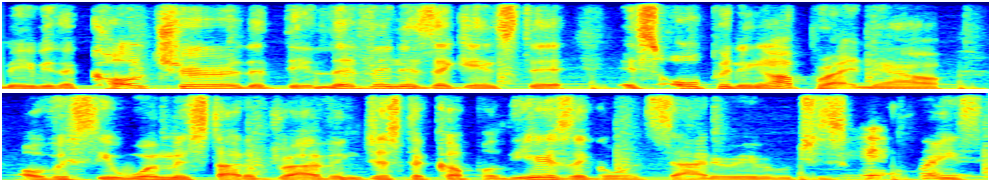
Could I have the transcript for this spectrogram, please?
maybe the culture that they live in is against it. It's opening up right now. Obviously, women started driving just a couple of years ago in Saudi Arabia, which is crazy.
